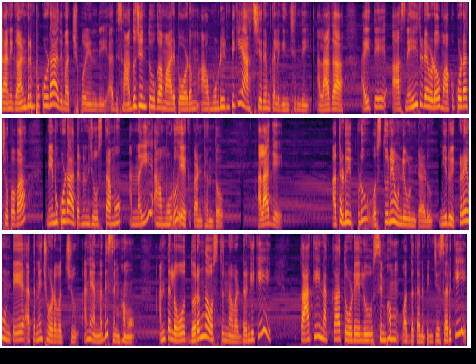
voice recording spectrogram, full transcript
దాని గాండ్రింపు కూడా అది మర్చిపోయింది. అది సాధు జంతువుగా మారిపోవడం ఆ మూడింటికి ఆశ్చర్యం కలిగించింది. అలాగా? అయితే ఆ స్నేహితుడెవడో మాకు కూడా చూపవా? మేము కూడా అతడిని చూస్తాము అన్నయి ఆ మూడు ఏకకంఠంతో. అలాగే అతడు ఇప్పుడు వస్తూనే ఉండి ఉంటాడు. మీరు ఇక్కడే ఉంటే అతన్ని చూడవచ్చు అని అన్నది సింహము. అంతలో దూరంగా వస్తున్న వడ్రంగికి కాకి నక్క తోడేలు సింహం వద్ద కనిపించేసరికి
